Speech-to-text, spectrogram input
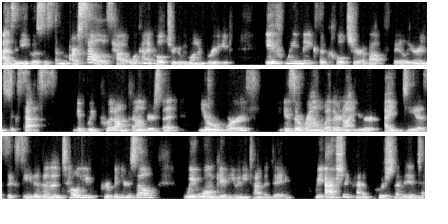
as an ecosystem ourselves, how what kind of culture do we want to breed? If we make the culture about failure and success, if we put on founders that your worth is around whether or not your idea succeeded. And until you've proven yourself, we won't give you any time of day. We actually kind of push them into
